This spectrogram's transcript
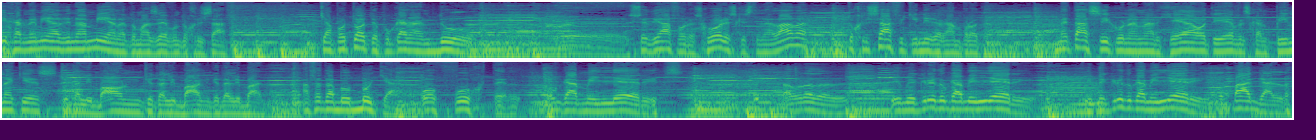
Είχαν μια δυναμία να το μαζεύουν το χρυσάφι. Και από τότε που κάναν ντου ε, σε διάφορες χώρες και στην Ελλάδα το χρυσάφι κυνήγαγαν πρώτα. Μετά σήκωναν αρχαία ότι έβρισκαν πίνακες και τα λιμπάν και τα λιμπάν και τα λιμπάν. Αυτά τα μπουμπούκια ο Φούχτελ ο Καμιλιέρης τα πρώτα, η μικρή του Καμιλιέρη η μικρή του Καμιλιέρη ο Πάγκαλος.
